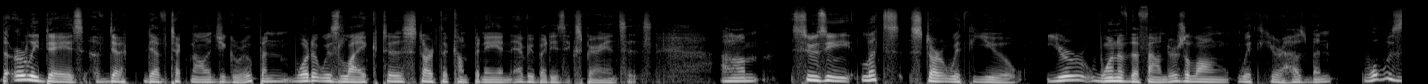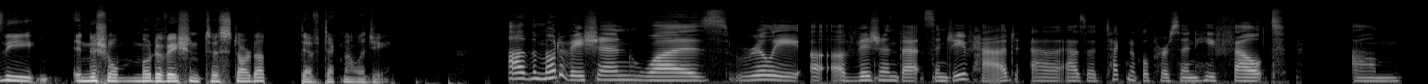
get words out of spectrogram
the early days of Dev, Dev, Technology Group and what it was like to start the company and everybody's experiences. Um, Susie, let's start with you. You're one of the founders, along with your husband. What was the initial motivation to start up Dev Technology? Uh, the motivation was really a, a vision that Sanjeev had uh, as a technical person. He felt um,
